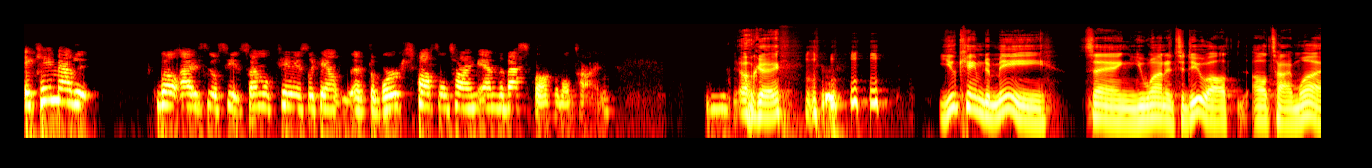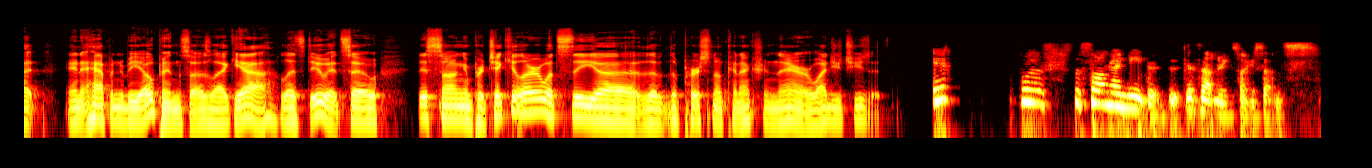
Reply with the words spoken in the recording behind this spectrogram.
it came out at well, I still see it simultaneously came out at the worst possible time and the best possible time. Okay. you came to me saying you wanted to do all all time what, and it happened to be open, so I was like, yeah, let's do it. So this song in particular, what's the uh the the personal connection there? Why did you choose it? It was the song I needed, if that makes any sense.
